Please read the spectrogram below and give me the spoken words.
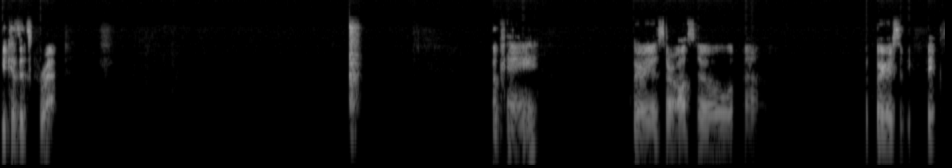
because it's correct. Okay. Aquarius are also um, Aquarius would be fixed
